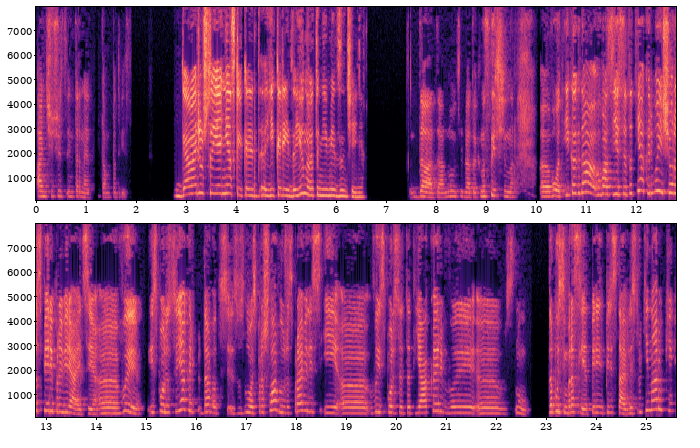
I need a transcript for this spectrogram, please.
Ань, чуть-чуть интернет там подвис. Говорю, что я несколько э, якорей даю, но это не имеет значения. Да, да, ну у тебя так насыщенно. Э, вот. И когда у вас есть этот якорь, вы еще раз перепроверяете. Э, вы используете якорь, да, вот злость прошла, вы уже справились, и вы используете этот якорь, вы, ну, допустим, браслет переставили с руки на руки,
